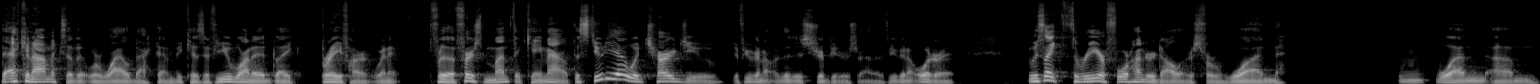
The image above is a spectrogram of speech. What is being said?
the economics of it were wild back then because if you wanted like Braveheart when it for the first month it came out, the studio would charge you if you're gonna the distributors rather if you're gonna order it. It was like three or four hundred dollars for one one um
